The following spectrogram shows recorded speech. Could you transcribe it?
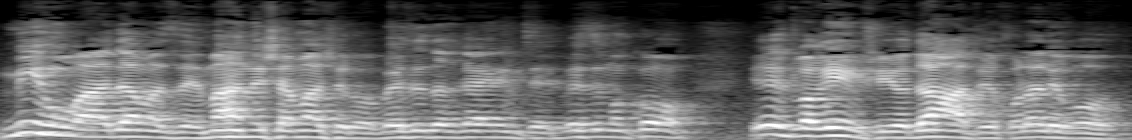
מי הוא האדם הזה? מה הנשמה שלו? באיזה דרגה היא נמצאת? באיזה מקום? יש דברים שהיא יודעת ויכולה לראות.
